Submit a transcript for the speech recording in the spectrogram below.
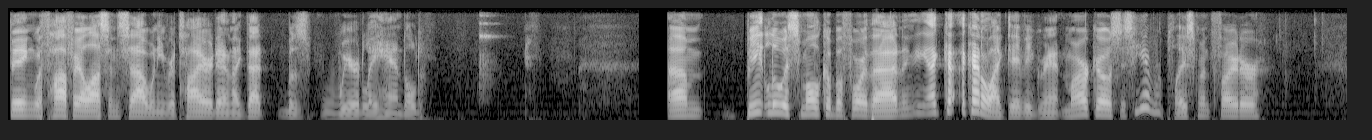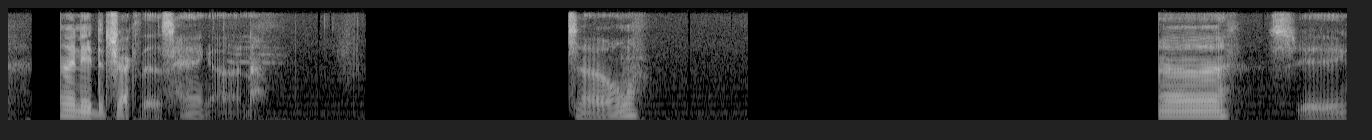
thing with Rafael Assunção when he retired, and like that was weirdly handled. Um, beat Louis Smolka before that, and I, I kind of like Davy Grant. Marcos, is he a replacement fighter? I need to check this. Hang on. So. Uh, let's see.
